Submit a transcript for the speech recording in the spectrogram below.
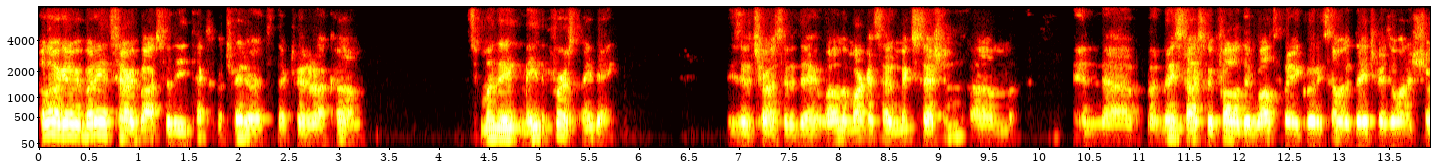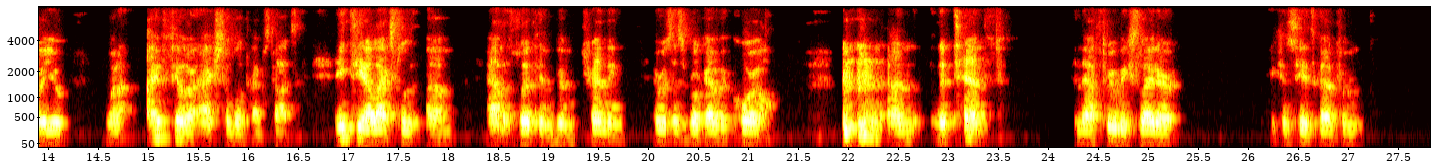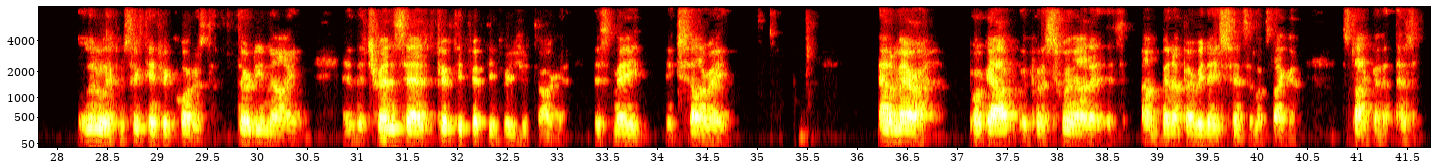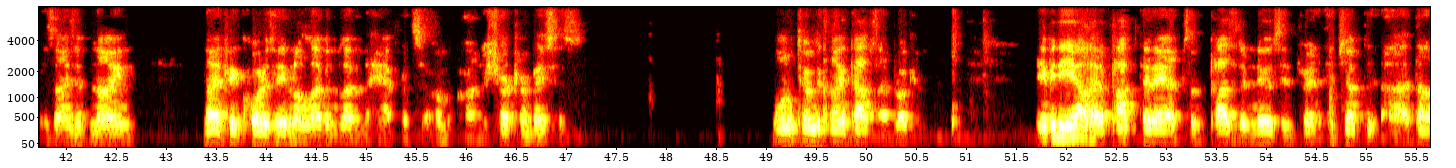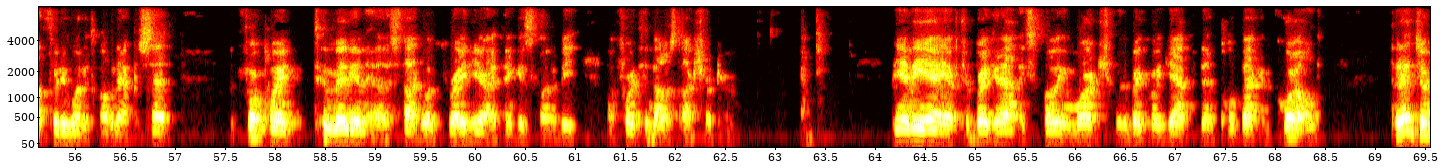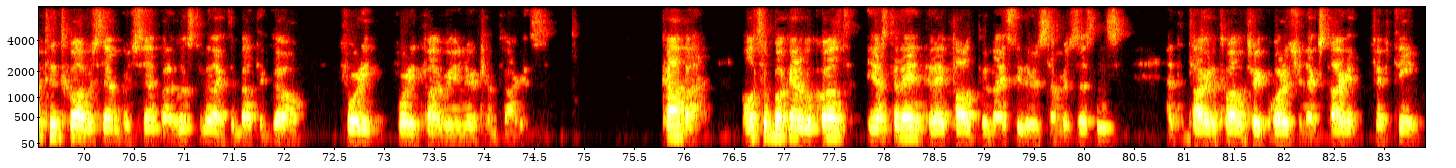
Hello again, everybody. It's Harry Boxer the Technical Trader at techtrader.com. It's Monday, May the 1st, May Day. These are the charts of the day. Well, the markets had a mixed session, um, and uh, but many stocks we followed did well today, including some of the day trades. I want to show you what I feel are actionable type stocks. ATLX, um, Atlas Lithium, been trending ever since it broke out of the coil on the 10th, and now three weeks later, you can see it's gone from literally from 16 and three quarters to 39. And the trend says 50 53 is your target. This may accelerate. Atomera broke out. We put a swing on it. It's um, been up every day since. It looks like a stock that has designs of nine, nine three quarters, even 11, 11 and a half on, on a short term basis. Long term decline tops line broken. ABDL had a pop today on some positive news. It, it jumped uh, $1.31 to 12.5%. 4.2 million uh, stock looks right here. I think it's going to be a $14 stock short term. The MEA, after breaking out and exploding in March with a breakaway gap, then pulled back and coiled. Today jumped to 12 or 7%, but it looks to me like it's about to go. 40, 45 are your near-term targets. Kaba also broke out of a coil yesterday and today followed through nicely. There is some resistance at the target of 12 and 3 quarters. Your next target, 15.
